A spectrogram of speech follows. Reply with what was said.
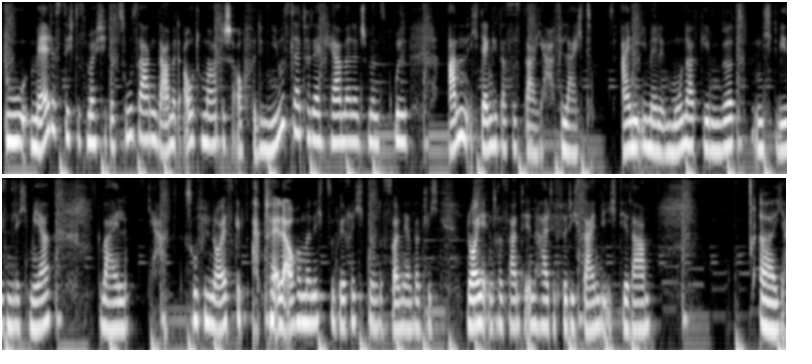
Du meldest dich, das möchte ich dazu sagen, damit automatisch auch für den Newsletter der Care Management School an. Ich denke, dass es da ja vielleicht eine E-Mail im Monat geben wird, nicht wesentlich mehr, weil ja, so viel Neues gibt es aktuell auch immer nicht zu berichten und es sollen ja wirklich neue, interessante Inhalte für dich sein, die ich dir da äh, ja,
